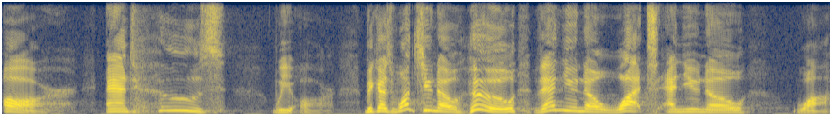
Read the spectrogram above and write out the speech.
are and whose we are. Because once you know who, then you know what and you know why.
